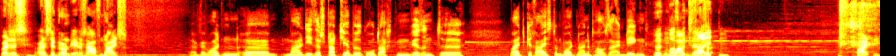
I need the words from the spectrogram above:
Was ist, was ist der Grund Ihres Aufenthalts? Ja, Wir wollten äh, mal diese Stadt hier begutachten. Wir sind äh, weit gereist und wollten eine Pause einlegen. Irgendwas mit Falten. Falten.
